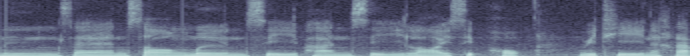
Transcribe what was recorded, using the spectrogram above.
124,416 วิธีนะครับ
